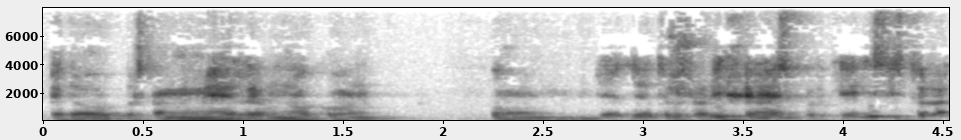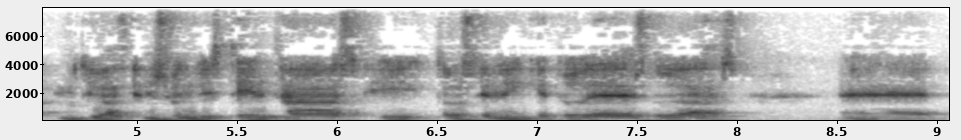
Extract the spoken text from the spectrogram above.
pero pues también me reúno con, con de, otros orígenes porque, insisto, las motivaciones son distintas y todos tienen inquietudes, dudas. Eh,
